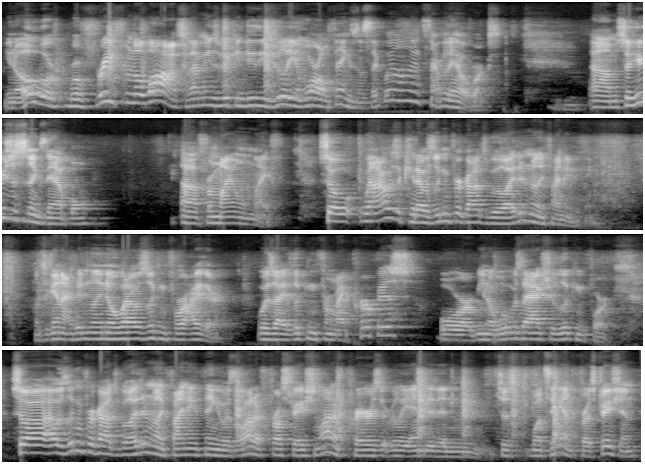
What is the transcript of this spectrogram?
you know, oh, we're, we're free from the law, so that means we can do these really immoral things. And it's like, well, that's not really how it works. Mm-hmm. Um, so here's just an example uh, from my own life. So when I was a kid, I was looking for God's will. I didn't really find anything. Once again, I didn't really know what I was looking for either. Was I looking for my purpose or, you know, what was I actually looking for? So I was looking for God's will. I didn't really find anything. It was a lot of frustration, a lot of prayers that really ended in just, once again, frustration.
